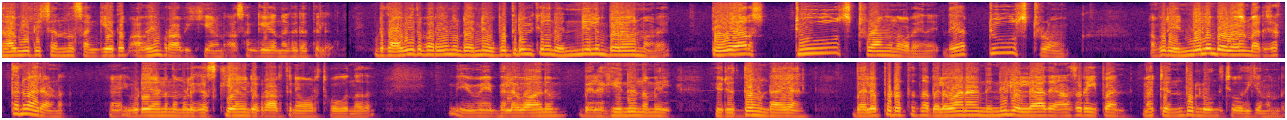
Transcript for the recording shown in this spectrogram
ദാവീദ് ചെന്ന് സങ്കേതം അവയും പ്രാപിക്കുകയാണ് ആ സങ്കേത നഗരത്തിൽ. ഇവിടെ ദാവീദ് പറയുന്നുണ്ട് എന്നെ ഉപദ്രവിക്കുന്നുണ്ട് എന്നിലും ബലവാന്മാർ ദേ ആർ ടു സ്ട്രോങ് എന്ന് പറയുന്നത്. ദേ ആർ ടു സ്ട്രോങ് അവർ എന്നിലും ബലവാന്മാർ ശക്തന്മാരാണ്. ഇവിടെയാണ് നമ്മൾ ഹെസ്കിയാവിന്റെ പ്രാർത്ഥന ഓർത്തു പോകുന്നത്. ബലവാനും ബലഹീനും തമ്മിൽ യുദ്ധമുണ്ടായാൽ ബലപ്പെടുത്തുന്ന ബലവാനായ നിന്നിലല്ലാതെ ആശ്രയിപ്പാൻ മറ്റെന്തുള്ളൂ എന്ന് ചോദിക്കുന്നുണ്ട്.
